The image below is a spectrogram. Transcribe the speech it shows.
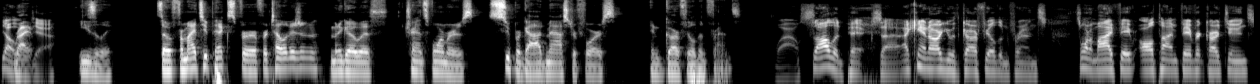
Yo, Right. yeah. easily. So for my two picks for for television, I'm gonna go with Transformers, Super God Master Force, and Garfield and Friends. Wow, solid picks. Uh, I can't argue with Garfield and Friends. It's one of my favorite all-time favorite cartoons.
